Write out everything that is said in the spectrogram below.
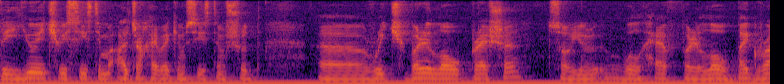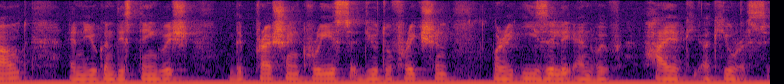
the UHV system, ultra high vacuum system, should uh, reach very low pressure, so you will have very low background, and you can distinguish the pressure increase due to friction very easily and with high ac accuracy.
